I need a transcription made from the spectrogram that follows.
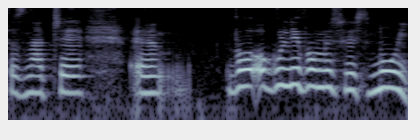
to znaczy, em, bo ogólnie pomysł jest mój.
